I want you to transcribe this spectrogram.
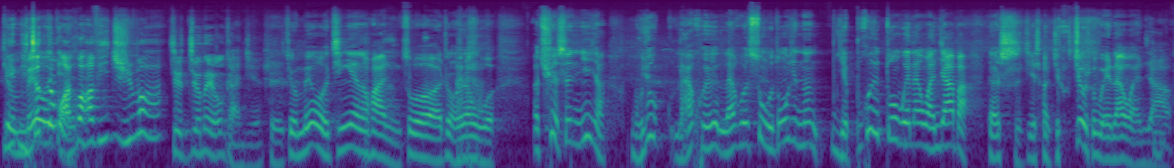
就你真的玩过 RPG 吗？就就那种感觉，是就没有经验的话，你做这种任务啊，确实你想，我就来回来回送个东西，那也不会多为难玩家吧？但实际上就 就是为难玩家了。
